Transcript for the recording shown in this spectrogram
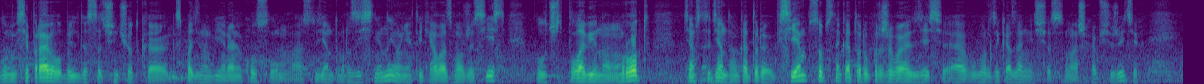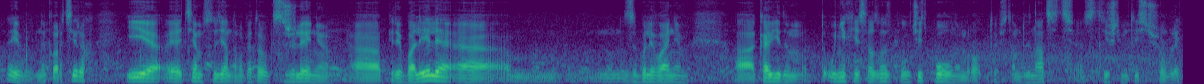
Я думаю, все правила были достаточно четко господином генеральным консулом, а студентам разъяснены. У них такая возможность есть получить половину МРОД тем студентам, которые, всем, собственно, которые проживают здесь э, в городе Казани сейчас в наших общежитиях ну и на квартирах. И э, тем студентам, которые, к сожалению, э, переболели заболеванием ковидом, у них есть возможность получить полный МРОТ, то есть там 12 с лишним тысяч рублей.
